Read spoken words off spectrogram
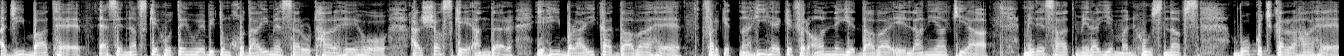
عجیب بات ہے۔ ایسے نفس کے ہوتے ہوئے بھی تم خدائی میں سر اٹھا رہے ہو۔ ہر شخص کے اندر یہی بڑائی کا دعویٰ ہے۔ فرق اتنا ہی ہے کہ فرعون نے یہ دعویٰ اعلانیہ کیا۔ میرے ساتھ میرا یہ منحوس نفس وہ کچھ کر رہا ہے۔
